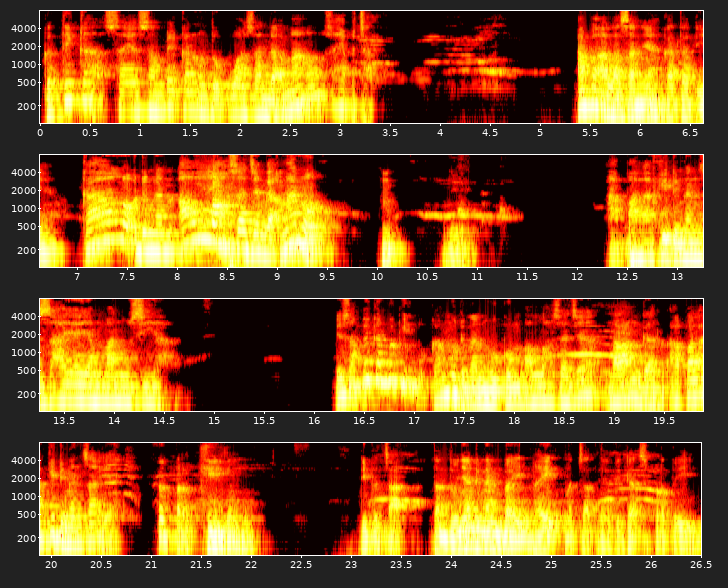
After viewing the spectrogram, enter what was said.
Ketika saya sampaikan untuk puasa tidak mau, saya pecat. Apa alasannya? Kata dia, kalau dengan Allah saja nggak manut, hmm, apalagi dengan saya yang manusia. Ya sampaikan begitu. Kamu dengan hukum Allah saja melanggar, apalagi dengan saya. Pergi kamu. Dipecat. Tentunya dengan baik-baik mecatnya, tidak seperti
